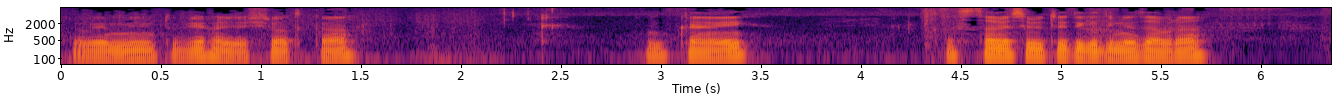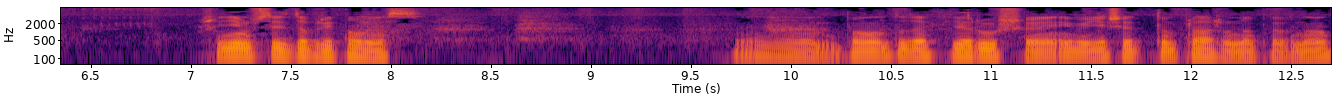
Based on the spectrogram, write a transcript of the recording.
Spróbujemy tu wjechać do środka. Okej. Okay. Zostawię sobie tutaj tego dinozaura. Już nie wiem, czy to jest dobry pomysł. E, Bo on tu za chwilę ruszy i będzie szedł tą plażą na pewno.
